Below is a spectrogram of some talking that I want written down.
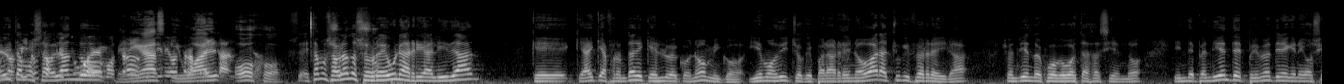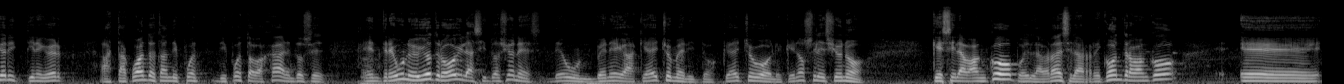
Hoy estamos hablando- Venegas igual, ojo. Estamos hablando sobre una realidad que, que hay que afrontar y que es lo económico. Y hemos dicho que para renovar a Chucky Ferreira, yo entiendo el juego que vos estás haciendo, Independiente primero tiene que negociar y tiene que ver hasta cuánto están dispuestos dispuestos a bajar. Entonces, entre uno y otro, hoy la situación es de un Venegas que ha hecho méritos, que ha hecho goles, que no se lesionó, que se la bancó, pues la verdad es que se la recontrabancó, eh,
